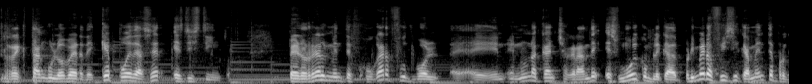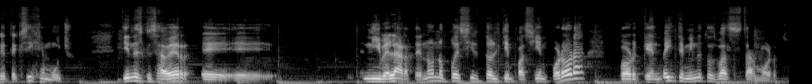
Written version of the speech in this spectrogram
rectángulo verde qué puede hacer, es distinto. Pero realmente jugar fútbol eh, en, una cancha grande es muy complicado. Primero físicamente porque te exige mucho. Tienes que saber... Eh, eh, nivelarte, ¿no? No puedes ir todo el tiempo a 100 por hora porque en 20 minutos vas a estar muerto.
